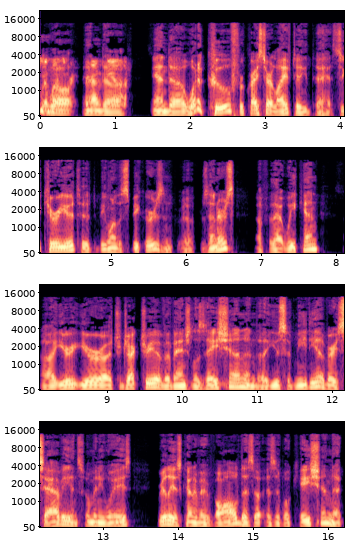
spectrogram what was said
so well, and uh, and uh, what a coup for Christ Our Life to, to secure you to, to be one of the speakers and uh, presenters uh, for that weekend. Uh, your your uh, trajectory of evangelization and the use of media, very savvy in so many ways, really has kind of evolved as a as a vocation that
